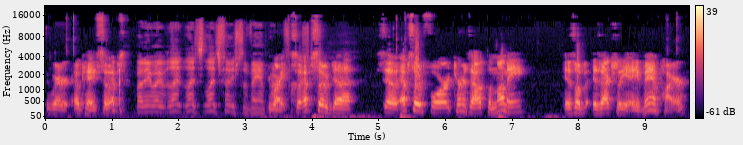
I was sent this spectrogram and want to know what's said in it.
where okay, so episode, But anyway, let, let's let's finish the vampire. right, First. so episode, uh, so episode four. Turns out the mummy is a, is actually a vampire,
